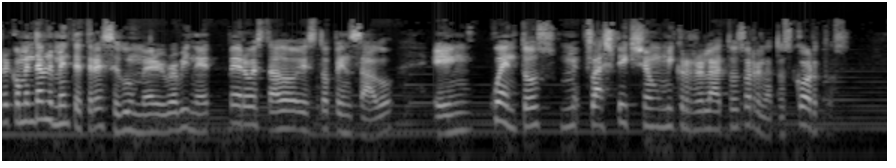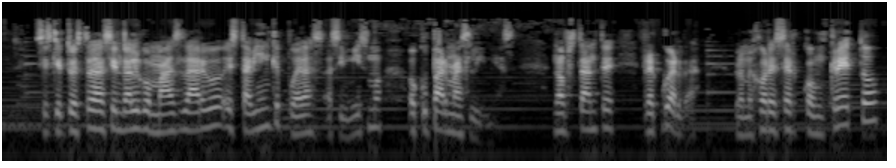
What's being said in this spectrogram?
recomendablemente tres según Mary Robinette, pero ha estado esto pensado en cuentos, flash fiction, microrelatos o relatos cortos. Si es que tú estás haciendo algo más largo, está bien que puedas asimismo ocupar más líneas. No obstante, recuerda, lo mejor es ser concreto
